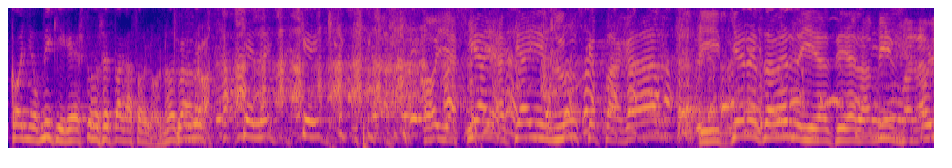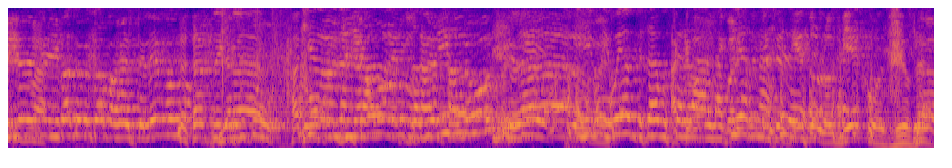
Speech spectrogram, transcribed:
coño, Mickey, que esto no se paga solo, ¿no? Entonces, que, le- que- que- que- Oye, aquí hay, aquí hay luz que pagar y quieres saber y así a la misma, la Oye, misma. y vas a empezar a pagar el teléfono. y aquí claro. tú, Aquí tu era la amplificador, llamada de tus nos abierta amigos. luz. Claro. y, y voy a empezar a buscar la, la pierna. los viejos. o sea,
